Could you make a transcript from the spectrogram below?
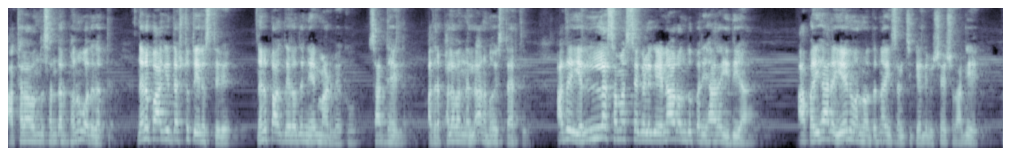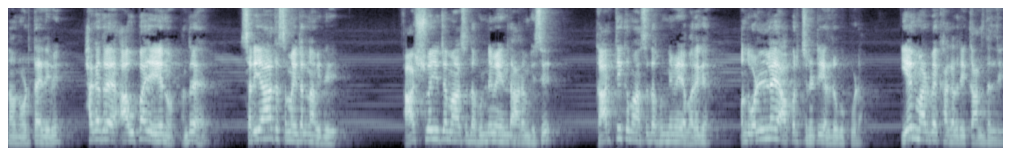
ಆ ಥರ ಒಂದು ಸಂದರ್ಭನೂ ಒದಗತ್ತೆ. ನೆನಪಾಗಿದ್ದಷ್ಟು ತೀರಿಸ್ತೀವಿ. ನೆನಪಾಗದೇ ಇರೋದನ್ನ ಏನು ಮಾಡಬೇಕು? ಸಾಧ್ಯ ಇಲ್ಲ. ಅದರ ಫಲವನ್ನೆಲ್ಲ ಅನುಭವಿಸ್ತಾ ಇರ್ತೀವಿ. ಆದರೆ ಎಲ್ಲ ಸಮಸ್ಯೆಗಳಿಗೆ ಏನಾರೊಂದು ಪರಿಹಾರ ಇದೆಯಾ? ಆ ಪರಿಹಾರ ಏನು ಅನ್ನೋದನ್ನು ಈ ಸಂಚಿಕೆಯಲ್ಲಿ ವಿಶೇಷವಾಗಿ ನಾವು ನೋಡ್ತಾ ಇದ್ದೀವಿ. ಹಾಗಾದರೆ ಆ ಉಪಾಯ ಏನು? ಅಂದರೆ ಸರಿಯಾದ ಸಮಯದಲ್ಲಿ ನಾವಿದ್ದೀವಿ. ಆಶ್ವಯುಜ ಮಾಸದ ಹುಣ್ಣಿಮೆಯಿಂದ ಆರಂಭಿಸಿ ಕಾರ್ತೀಕ ಮಾಸದ ಹುಣ್ಣಿಮೆಯವರೆಗೆ ಒಂದು ಒಳ್ಳೆಯ ಆಪರ್ಚುನಿಟಿ ಎಲ್ರಿಗೂ ಕೂಡ. ಏನು ಮಾಡಬೇಕಾಗಾದ್ರೆ ಈ ಕಾಲದಲ್ಲಿ?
